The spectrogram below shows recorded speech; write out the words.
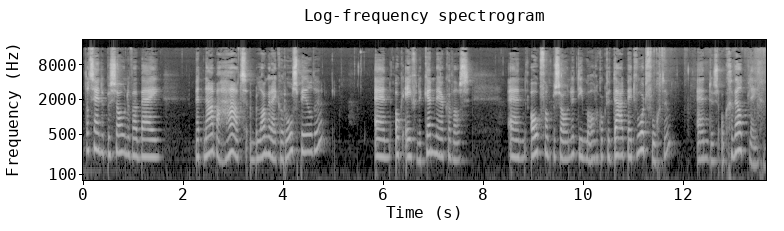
dat zijn de personen waarbij met name haat een belangrijke rol speelde en ook een van de kenmerken was. En ook van personen die mogelijk ook de daad bij het woord voegden en dus ook geweld plegen.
